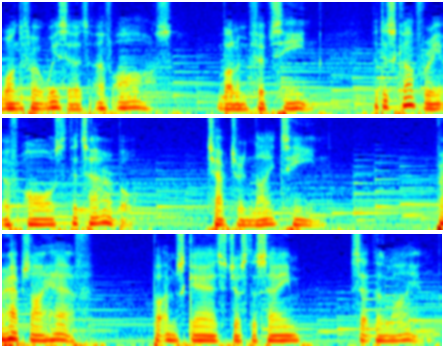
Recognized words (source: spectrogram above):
Wonderful Wizard of Oz, Volume 15, The Discovery of Oz the Terrible, Chapter 19. Perhaps I have, but I'm scared just the same, said the lion.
